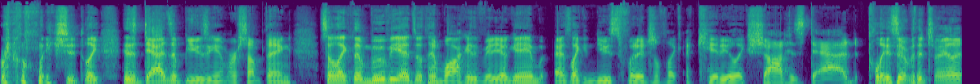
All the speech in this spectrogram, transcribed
relation like his dad's abusing him or something. So like the movie ends with him walking the video game as like news footage of like a kid who like shot his dad plays over the trailer.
